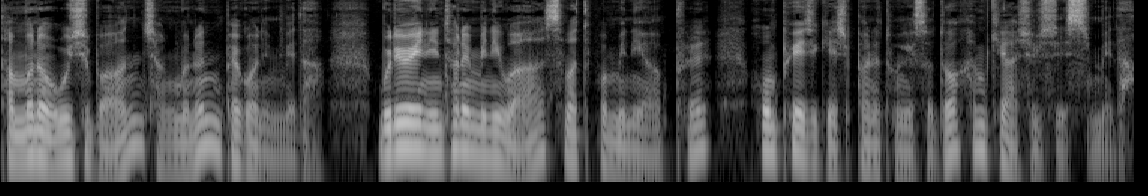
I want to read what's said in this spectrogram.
단문은 50원, 장문은 100원입니다. 무료인 인터넷 미니와 스마트폰 미니 어플, 홈페이지 게시판을 통해서도 함께 하실 수 있습니다.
